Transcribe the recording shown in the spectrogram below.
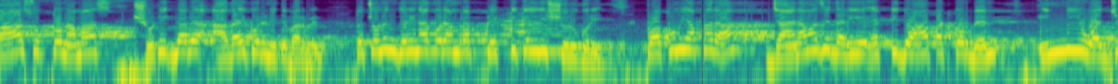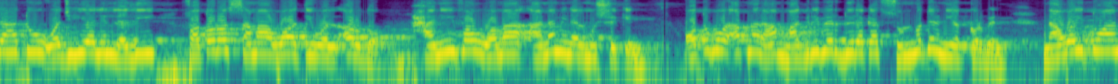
পাঁচ ওয়াক্ত নামাজ সঠিকভাবে আদায় করে নিতে পারবেন। তো চলুন দেরি না করে আমরা প্র্যাকটিক্যালি শুরু করি। প্রথমেই আপনারা জায়নামাজে দাঁড়িয়ে একটি দোয়া পাঠ করবেন, ইন্নি ওয়াজ্জাহাতু ওয়াজহিয়া লিল্লাযী ফাতারাস সামাওয়াতি ওয়াল আরদ। হানিফা ওয়ামা আনা মিনাল মুশরিকিন। অতপর আপনারা মাগরিবের দুই রাকাত সুন্নতের নিয়ত করবেন। নাওয়াইতোয়ান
